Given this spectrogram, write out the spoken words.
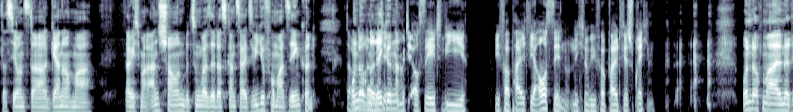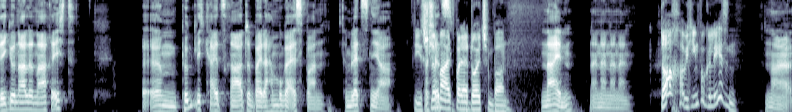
dass ihr uns da gerne nochmal, sage ich mal, anschauen, beziehungsweise das Ganze als Videoformat sehen könnt. Damit, und auch eine regionale. Damit ihr auch seht, wie, wie verpeilt wir aussehen und nicht nur wie verpeilt wir sprechen. und nochmal eine regionale Nachricht. Ähm, Pünktlichkeitsrate bei der Hamburger S-Bahn im letzten Jahr. Die ist Was schlimmer als bei der Deutschen Bahn. Nein, nein, nein, nein, nein. Doch, habe ich irgendwo gelesen. Na,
